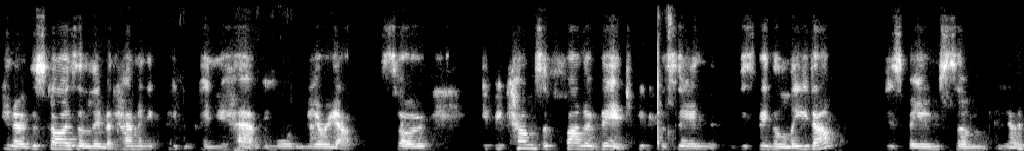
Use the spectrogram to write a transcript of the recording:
you know, the sky's the limit. How many people can you have? The more the merrier. So it becomes a fun event because then there's been a leader, there's been some, you know,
